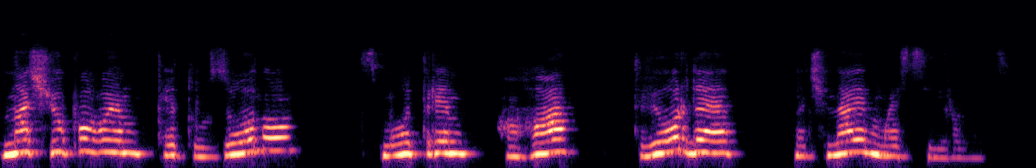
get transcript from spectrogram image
Нащупываем эту зону, смотрим, ага, твердая, начинаем массировать.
